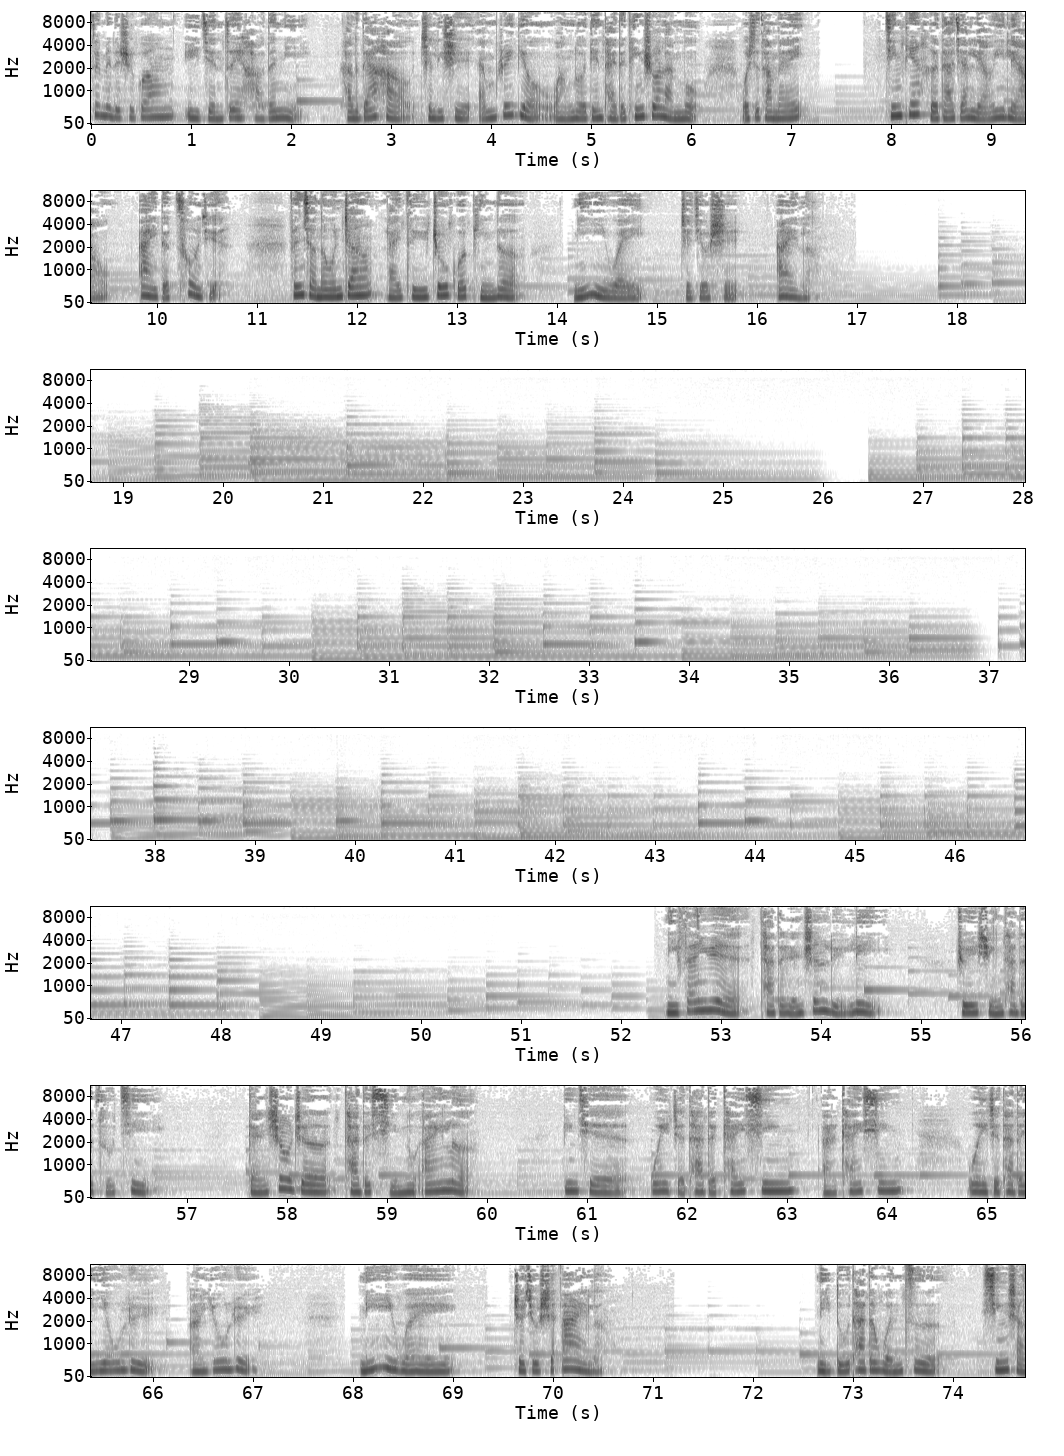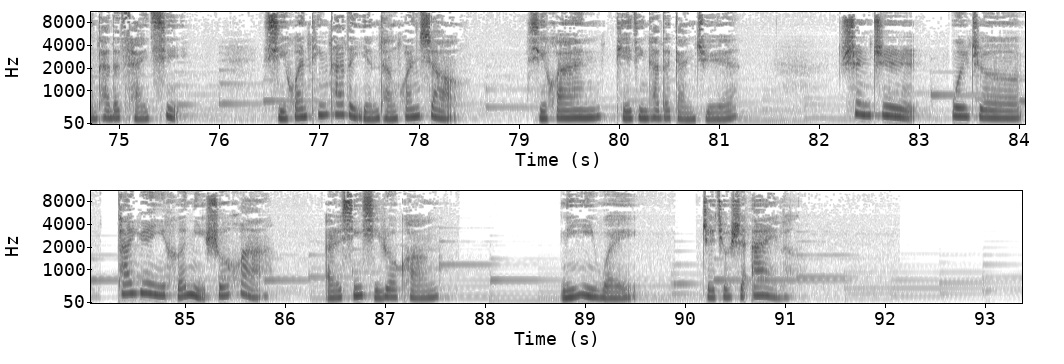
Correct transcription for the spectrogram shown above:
最美的时光，遇见最好的你。Hello，大家好，这里是 M Radio 网络电台的听说栏目，我是草莓。今天和大家聊一聊爱的错觉。分享的文章来自于周国平的《你以为这就是爱了》。你翻阅他的人生履历，追寻他的足迹，感受着他的喜怒哀乐，并且为着他的开心而开心，为着他的忧虑而忧虑。你以为这就是爱了？你读他的文字，欣赏他的才气，喜欢听他的言谈欢笑，喜欢贴近他的感觉。甚至为着他愿意和你说话而欣喜若狂，你以为这就是爱了？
